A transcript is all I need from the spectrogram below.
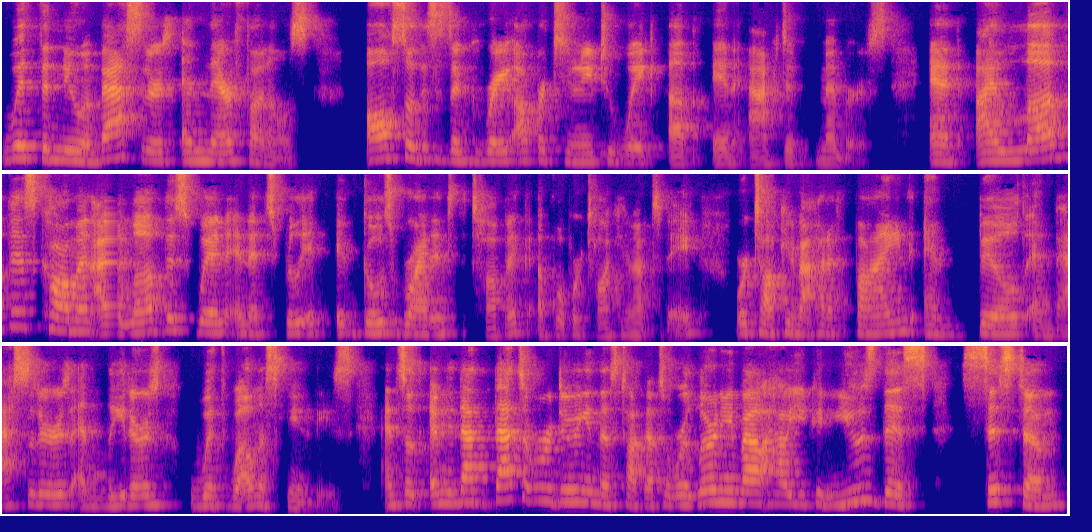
with the new ambassadors and their funnels. Also, this is a great opportunity to wake up inactive members. And I love this comment. I love this win. And it's really, it, it, goes right into the topic of what we're talking about today. We're talking about how to find and build ambassadors and leaders with wellness communities. And so, I mean, that, that's what we're doing in this talk. That's what we're learning about how you can use this system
